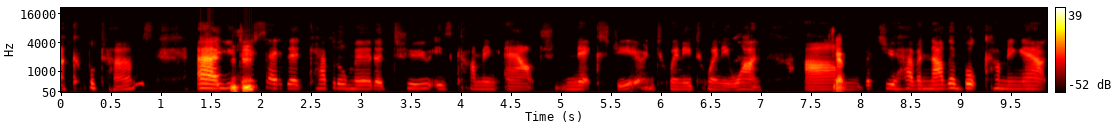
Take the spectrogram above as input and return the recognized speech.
a couple times, uh, you do say that Capital Murder 2 is coming out next year in 2021. Um, Yep. But you have another book coming out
